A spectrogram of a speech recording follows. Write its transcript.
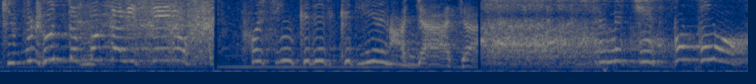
¡Qué bruto, focalicero! Fue sin querer queriendo. Ah, ya, ya. Se me chispoteó.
